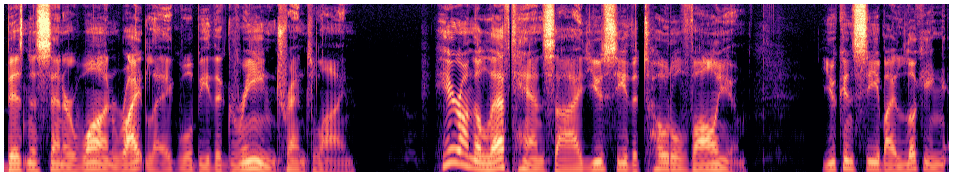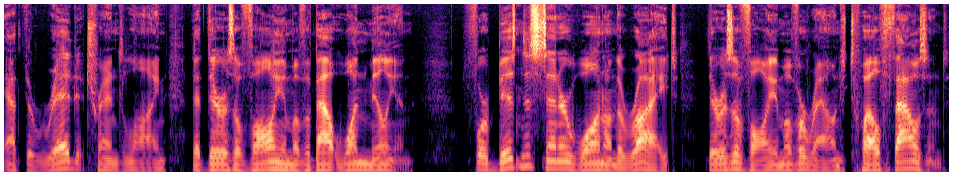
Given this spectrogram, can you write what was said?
Business Center 1 right leg will be the green trend line. Here on the left hand side, you see the total volume. You can see by looking at the red trend line that there is a volume of about 1 million. For Business Center 1 on the right, there is a volume of around 12,000.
